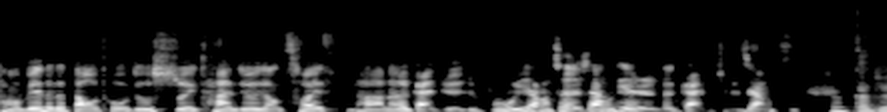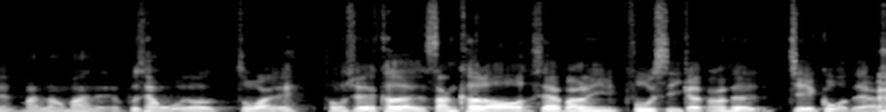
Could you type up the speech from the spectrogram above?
旁边那个倒头就睡，看就想踹死他，那个感觉就不一样，就很像恋人的感觉这样子。嗯、感觉蛮浪漫的，不像我都做完，哎，同学客人上课了哦，现在帮你复习刚刚的结果这样。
